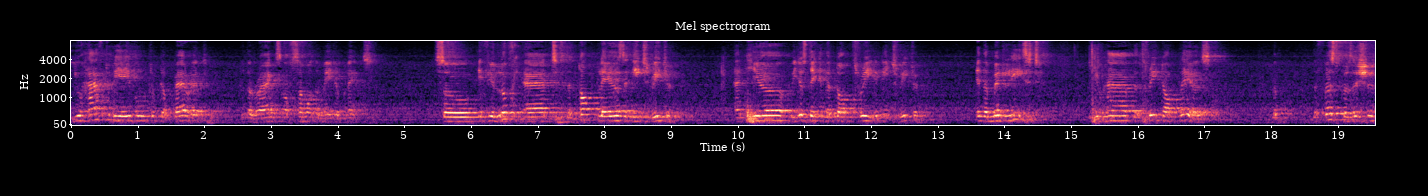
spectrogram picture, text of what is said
you have to be able to compare it to the ranks of some of the major players. So if you look at the top players in each region, and here we just taken the top three in each region, in the Middle East, you have the three top players. The, the first position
